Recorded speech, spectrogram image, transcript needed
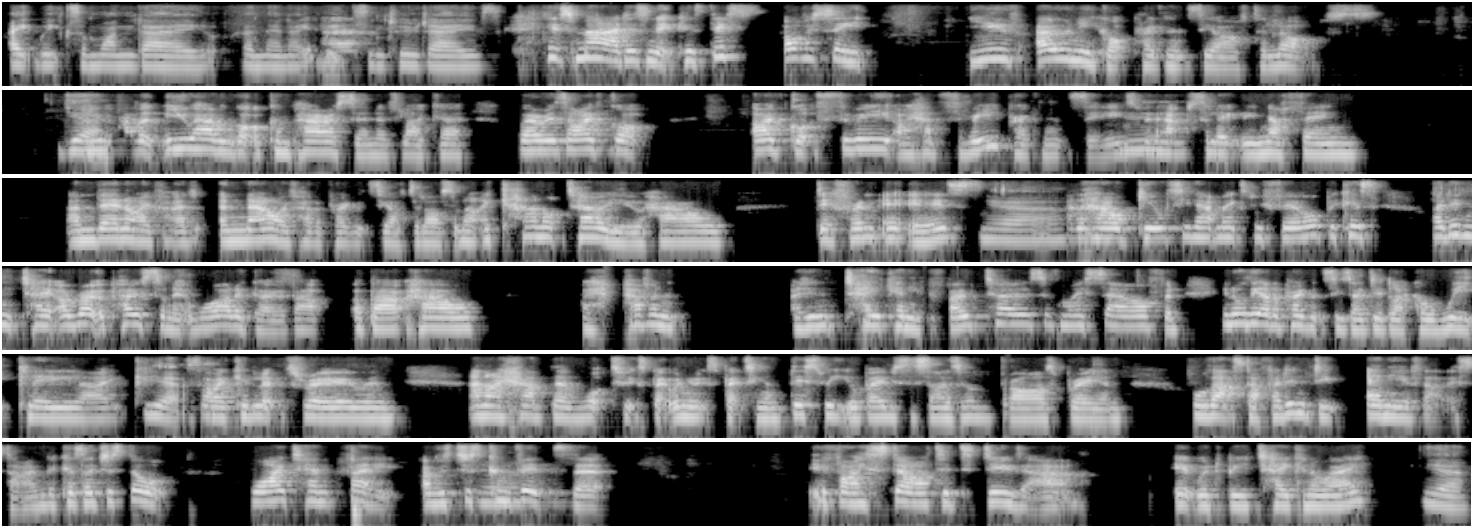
eight weeks and one day, and then eight Yeah. weeks and two days. it's mad, isn't it? Because this obviously you've only got pregnancy after loss. Yeah, you haven't you haven't got a comparison of like a whereas i've got i've got three i had three pregnancies with Mm. absolutely nothing and then i've had and now i've had a pregnancy after loss and i cannot tell you how different it is yeah, and how guilty that makes me feel because i didn't take i wrote a post on it a while ago about about how i haven't i didn't take any photos of myself. And in all the other pregnancies i did like a weekly like yeah, so I could look through and and I had the what to expect when you're expecting and this week your baby's the size of a raspberry and all that stuff. I didn't do any of that this time because I just thought, why tempt fate? I was just Yeah. convinced that if I started to do that, it would be taken away. yeah.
